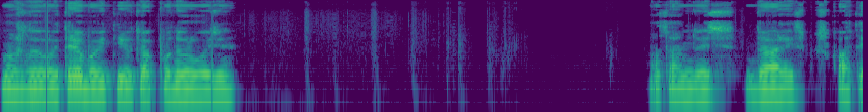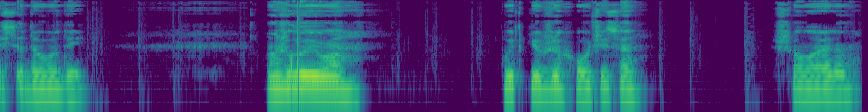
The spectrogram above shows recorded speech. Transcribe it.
Можливо, і треба йти отак по дорозі. А там десь далі спускатися до води. Можливо, питки вже хочеться. Шалено.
